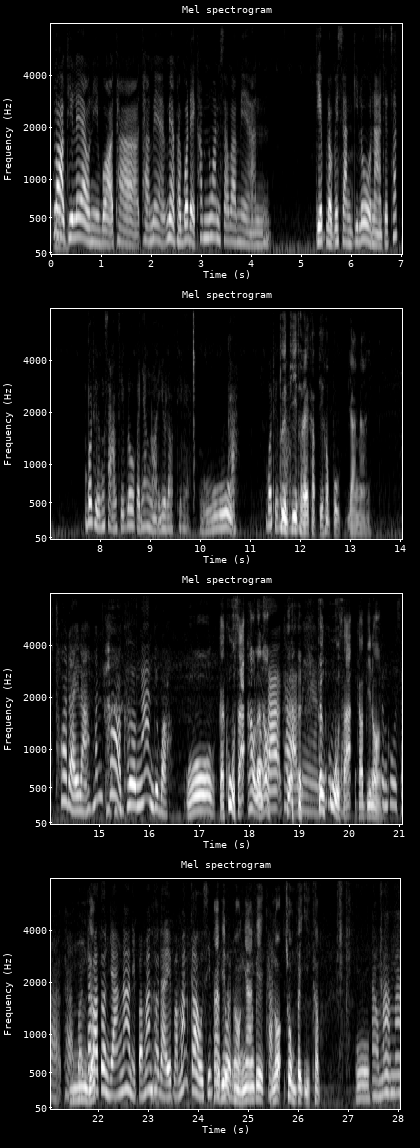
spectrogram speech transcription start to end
โอ้รอบที่แล้วนี่บ่ถ้าถ้าแม่แม่พันบ่ได้คำนวณซะว่าแม่อันเก็บเราไปสั่งกิโลน่าจะสักบ่ถึง30โลก็ยังน้อยอยู่รอบที่แล้วโอ้ค่ะบ่ถึงพื้นที่30เท่าไหรครับที่เขาปลูกยางนานี่ เท่าใดล่ะ มันพ่อ เคืองงานอยู่บ่ โอ้กะคู่สะเฮาแหละเนาะคู่สะค่ะแม่นเทั้งคู่สะครับพี่น้องเทั้งคู่สะค่ะอืมแต่เดี๋ยว ว่าต้นยางหน้านี่ประมาณเท่าใดประมาณ90กพาว่าพี่ต้น น้องยางไปค่ะ เลาะชมไปอีกครับ โอ้เอามามา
